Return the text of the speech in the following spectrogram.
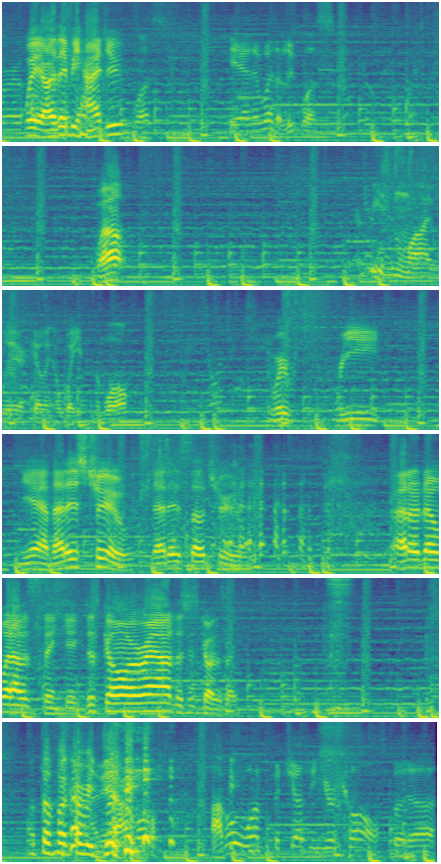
were. Wait, are they behind you? Was. Yeah, they're where the loot was. Well, The reason why we're going away from the wall. we're re. Yeah, that is true. That is so true. I don't know what I was thinking. Just go around. Let's just go this way. what the fuck are we I mean, doing? I'm, all, I'm all one for judging your calls, but uh.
